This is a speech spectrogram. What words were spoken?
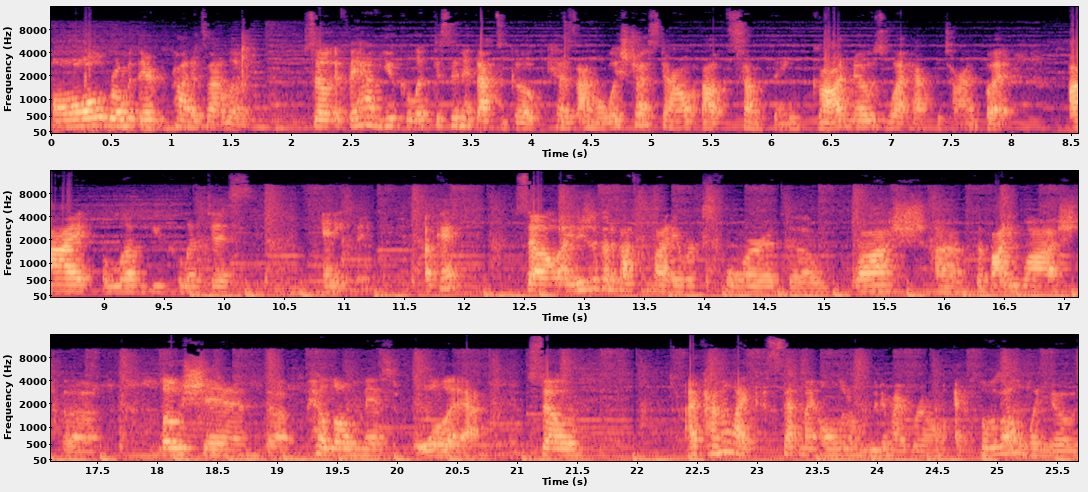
All aromatherapy products I love. So if they have eucalyptus in it, that's a go because I'm always stressed out about something. God knows what half the time, but I love eucalyptus anything, okay? So I usually go to Bath & Body Works for the wash, uh, the body wash, the lotion, the pillow mist, all of that. So I kind of like set my own little mood in my room. I close all the windows.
